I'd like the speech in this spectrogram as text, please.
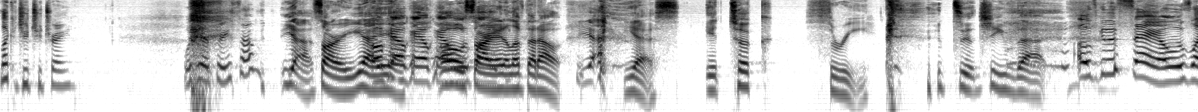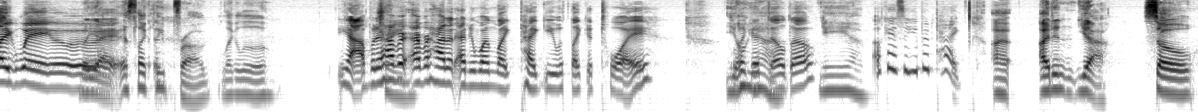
like a choo choo train. Was there a threesome? Yeah, sorry. Yeah. Okay, yeah. okay, okay, I Oh, was sorry, like- I left that out. yeah, Yes, it took three to achieve that. I was gonna say. I was like, wait, wait, wait, But wait. yeah, it's like leapfrog, like a little. yeah. But I have you train. ever had anyone like peg you with like a toy, oh, like oh, yeah. a dildo? Yeah, yeah. yeah. Okay, so you've been pegged. I I didn't. Yeah. So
